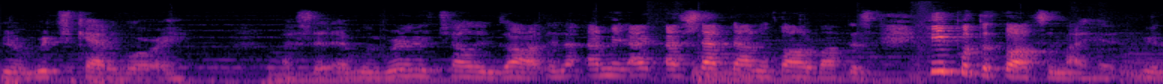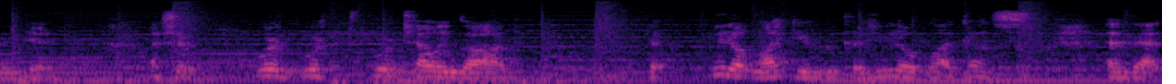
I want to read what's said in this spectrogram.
you know rich category. I said, and we're really telling God. And I, I mean, I, I sat down and thought about this. He put the thoughts in my head, really did. I said, we're, we're, we're telling God that we don't like you because you don't like us and that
